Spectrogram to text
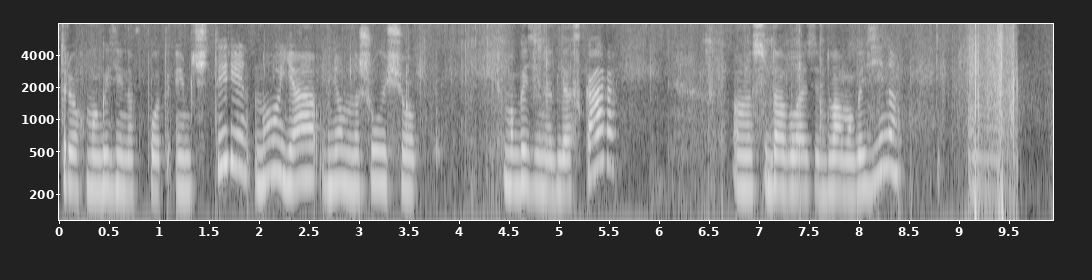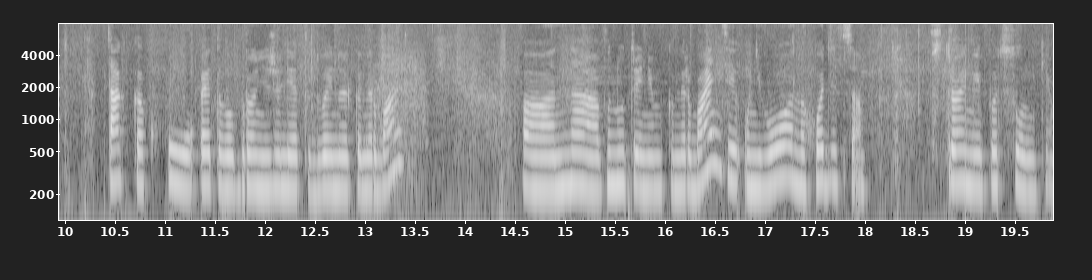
трех магазинов под М4, но я в нем ношу еще магазины для Скара. Сюда влазит два магазина. Так как у этого бронежилета двойной камербанд, на внутреннем камербанде у него находятся встроенные подсумки.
